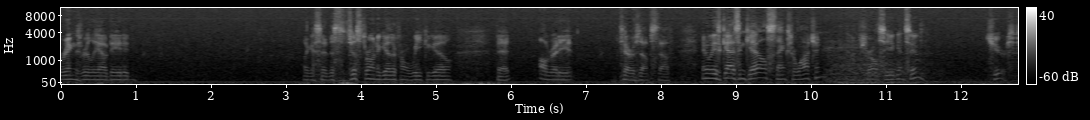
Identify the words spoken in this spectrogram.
Ring's really outdated. Like I said, this is just thrown together from a week ago, but already it tears up stuff. Anyways, guys and gals, thanks for watching, and I'm sure I'll see you again soon. Cheers.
